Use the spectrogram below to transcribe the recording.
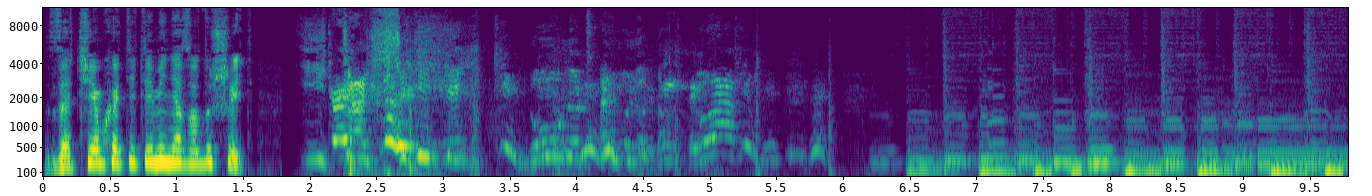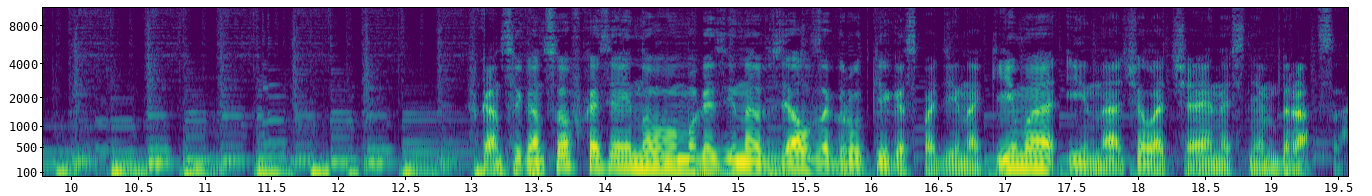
Зачем хотите меня задушить?» В конце концов, хозяин нового магазина взял за грудки господина Кима и начал отчаянно с ним драться.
